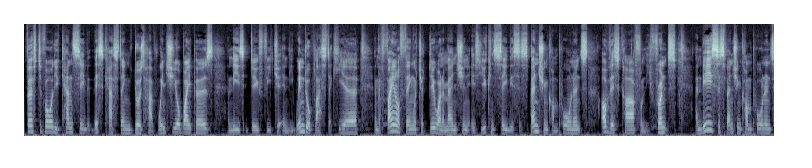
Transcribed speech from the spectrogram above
First of all, you can see that this casting does have windshield wipers, and these do feature in the window plastic here. And the final thing which I do want to mention is you can see the suspension components of this car from the front, and these suspension components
